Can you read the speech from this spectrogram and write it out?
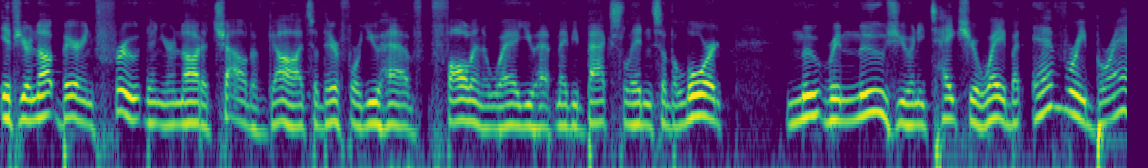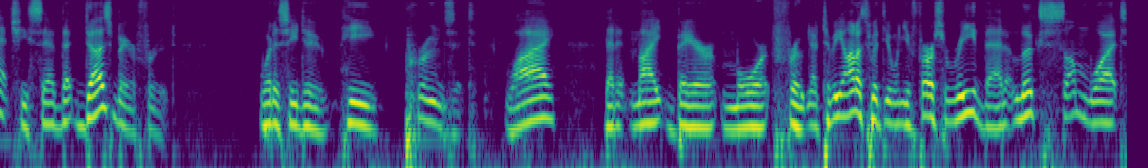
if you're not bearing fruit, then you're not a child of God. So therefore, you have fallen away. You have maybe backslidden. So the Lord mo- removes you and he takes you away. But every branch, he said, that does bear fruit, what does he do? He prunes it. Why? That it might bear more fruit. Now, to be honest with you, when you first read that, it looks somewhat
